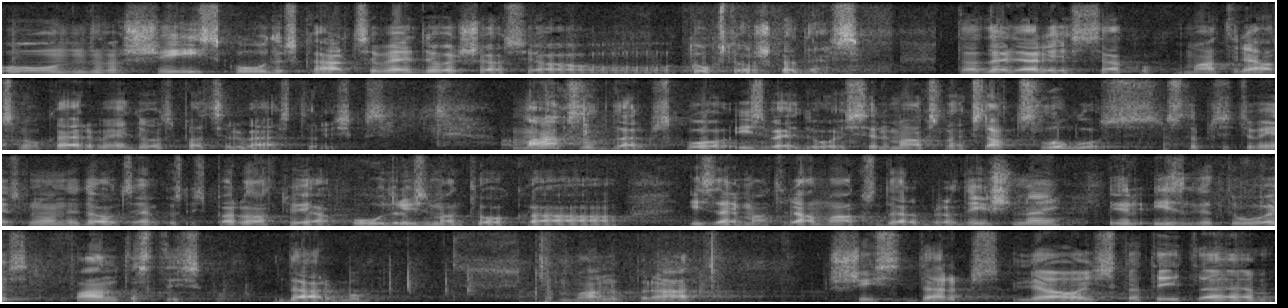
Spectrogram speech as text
Un šīs kūdras kārtas ir veidojušās jau tūkstošgadēs. Tādēļ arī es saku, materiāls, no kā ir veidots, pats ir vēsturisks. Mākslas darbs, ko izveidojis mākslinieks Atsons Lugus. Starp citu, viens no nedaudziem, kas vispār Latvijā kūdru izmanto kā izējuma materiālu mākslas darbu radīšanai, ir izgatavojis fantastisku darbu. Manuprāt, šis darbs ļauj skatītājiem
